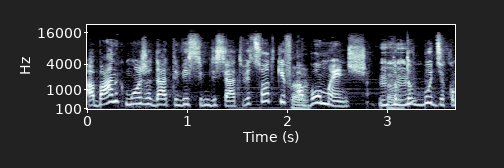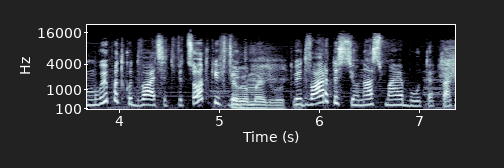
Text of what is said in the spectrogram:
а банк може дати 80% Так. або менше. Мгм. Тобто, в будь-якому випадку 20% В від, тебе мають бути. від вартості у нас має бути. Так.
